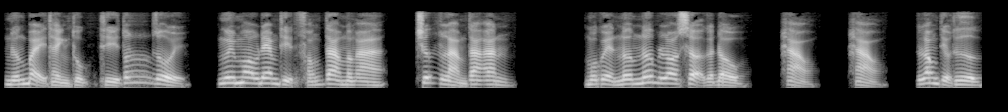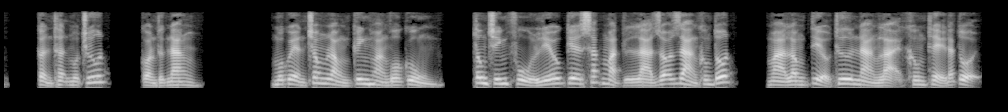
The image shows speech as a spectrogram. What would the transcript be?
nướng bảy thành thục thì tốt rồi, ngươi mau đem thịt phóng ta mâm à, trước làm ta ăn. Một quyển nơm nớp lo sợ gật đầu, hảo, hảo, long tiểu thư, cẩn thận một chút, còn thực năng. Một quyển trong lòng kinh hoàng vô cùng, tông chính phủ liễu kia sắc mặt là rõ ràng không tốt, mà long tiểu thư nàng lại không thể đắc tội.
